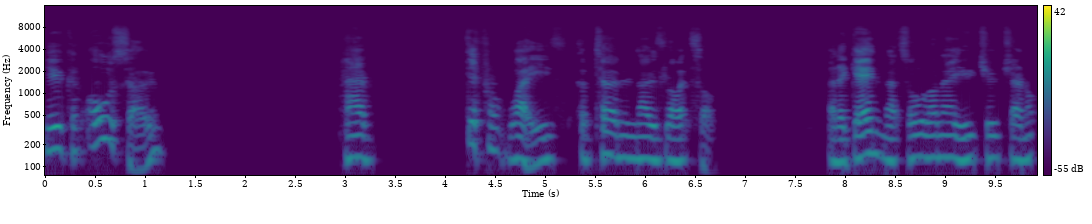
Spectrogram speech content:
You can also have different ways of turning those lights on. And again, that's all on our YouTube channel.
